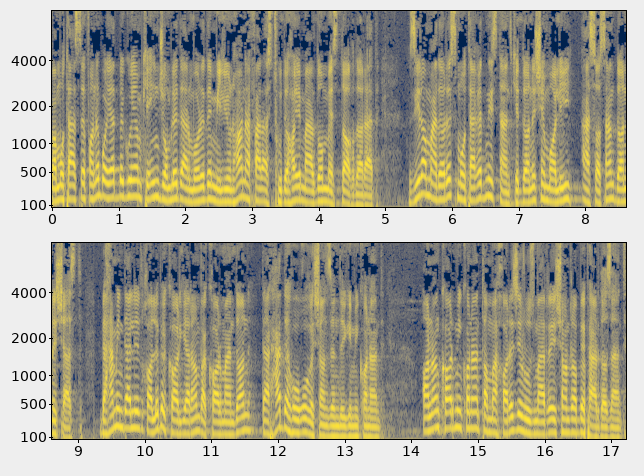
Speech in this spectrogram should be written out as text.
و متاسفانه باید بگویم که این جمله در مورد میلیون ها نفر از توده های مردم مصداق دارد. زیرا مدارس معتقد نیستند که دانش مالی اساسا دانش است. به همین دلیل غالب کارگران و کارمندان در حد حقوقشان زندگی می کنند آنان کار می کنند تا مخارج روزمرهشان را بپردازند.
